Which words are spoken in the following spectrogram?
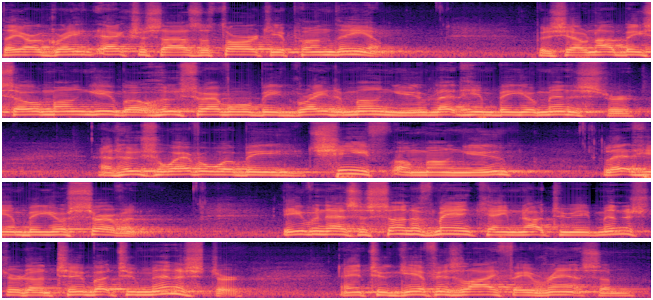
they are great exercise authority upon them. But it shall not be so among you, but whosoever will be great among you, let him be your minister. And whosoever will be chief among you, let him be your servant. Even as the Son of Man came not to be ministered unto, but to minister, and to give his life a ransom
